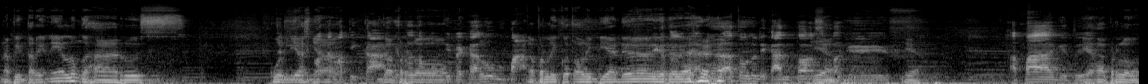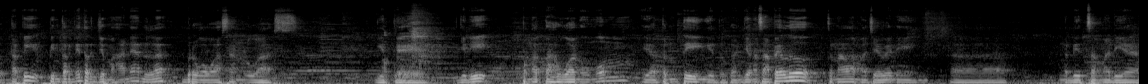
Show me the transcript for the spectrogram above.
Nah pinter ini lu nggak harus kuliahnya matematika nggak gitu, perlu IPK lu 4 nggak perlu ikut olimpiade gitu gitu kan. kan. atau lu di kantor Iya. sebagai Iya. apa gitu Ya ya. nggak perlu. Tapi pinternya terjemahannya adalah berwawasan luas. Gitu. Oke. Jadi pengetahuan umum ya penting gitu kan. Jangan sampai lu kenal sama cewek nih eh, ngedit sama dia.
